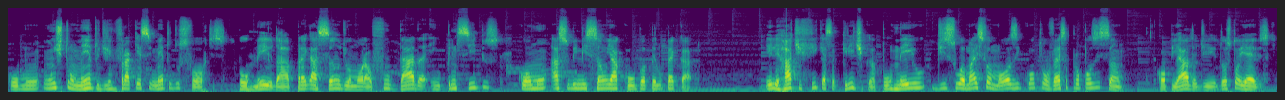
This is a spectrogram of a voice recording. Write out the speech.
como um instrumento de enfraquecimento dos fortes, por meio da pregação de uma moral fundada em princípios como a submissão e a culpa pelo pecado. Ele ratifica essa crítica por meio de sua mais famosa e controversa proposição, copiada de Dostoiévski:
